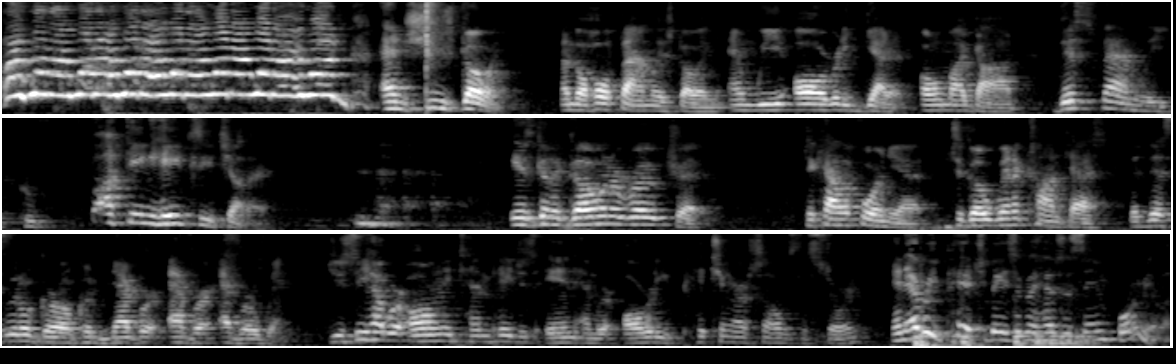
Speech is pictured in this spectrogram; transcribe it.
I won, I won, I won, I won, I won, I won, I won. And she's going. And the whole family is going. And we already get it. Oh my God. This family who fucking hates each other is going to go on a road trip to California to go win a contest that this little girl could never, ever, ever win. Do you see how we're only 10 pages in and we're already pitching ourselves the story? And every pitch basically has the same formula.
